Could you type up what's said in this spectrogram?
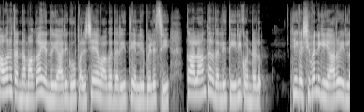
ಅವನು ತನ್ನ ಮಗ ಎಂದು ಯಾರಿಗೂ ಪರಿಚಯವಾಗದ ರೀತಿಯಲ್ಲಿ ಬೆಳೆಸಿ ಕಾಲಾಂತರದಲ್ಲಿ ತೀರಿಕೊಂಡಳು. ಈಗ ಶಿವನಿಗೆ ಯಾರೂ ಇಲ್ಲ,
